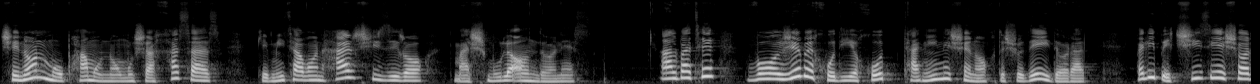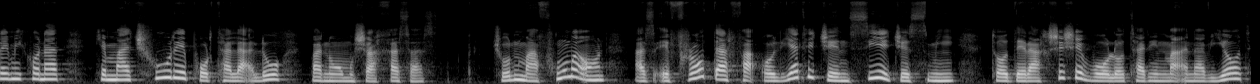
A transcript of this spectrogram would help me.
چنان مبهم و نامشخص است که می توان هر چیزی را مشمول آن دانست. البته واژه به خودی خود تنین شناخته شده ای دارد ولی به چیزی اشاره می کند که مجهور پرتلعلو و نامشخص است چون مفهوم آن از افراد در فعالیت جنسی جسمی تا درخشش والاترین معنویات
